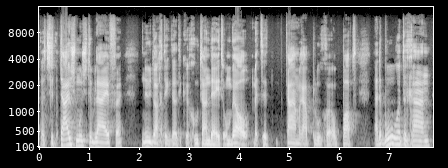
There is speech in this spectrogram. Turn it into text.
dat ze thuis moesten blijven. Nu dacht ik dat ik er goed aan deed om wel met de cameraploegen op pad naar de boeren te gaan.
